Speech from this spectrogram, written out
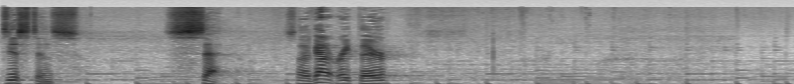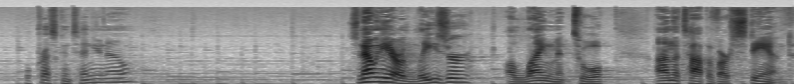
distance set. So I've got it right there. We'll press continue now. So now we need our laser alignment tool on the top of our stand.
